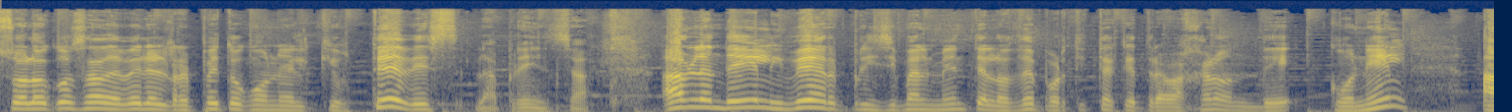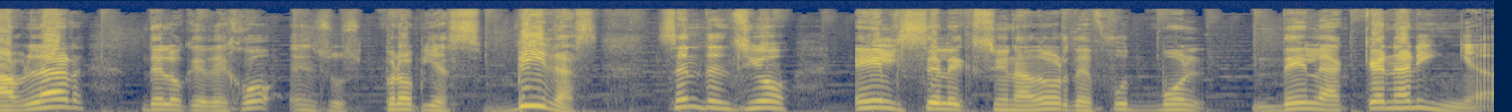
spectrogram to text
solo cosa de ver el respeto con el que ustedes, la prensa, hablan de él y ver principalmente a los deportistas que trabajaron de, con él hablar de lo que dejó en sus propias vidas, sentenció el seleccionador de fútbol de la Canariña.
